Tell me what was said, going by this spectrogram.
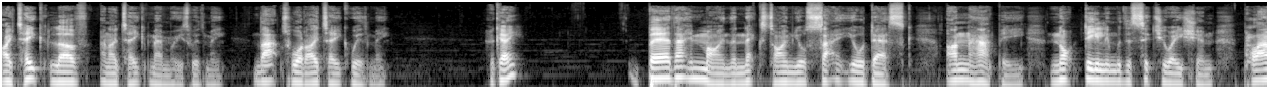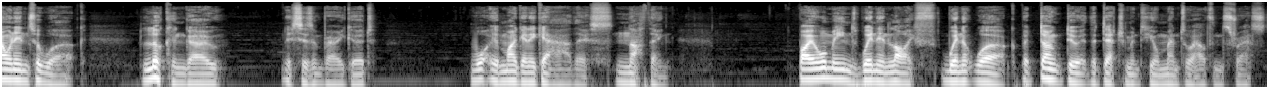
I take love and I take memories with me. That's what I take with me. Okay? Bear that in mind the next time you're sat at your desk, unhappy, not dealing with the situation, ploughing into work. Look and go, this isn't very good. What am I going to get out of this? Nothing by all means win in life, win at work, but don't do it at the detriment to your mental health and stress,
